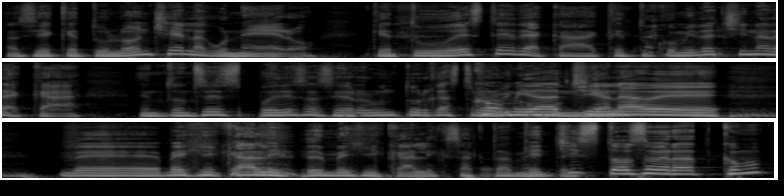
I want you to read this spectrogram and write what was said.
Así que tu lonche lagunero, que tu este de acá, que tu comida china de acá. Entonces puedes hacer un tour gastronómico Comida mundial china de, de Mexicali. de Mexicali, Qué exactamente. chistoso, ¿verdad? ¿Cómo?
